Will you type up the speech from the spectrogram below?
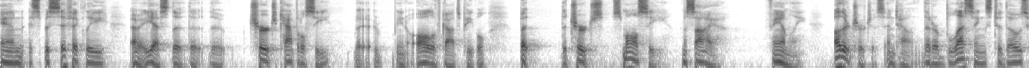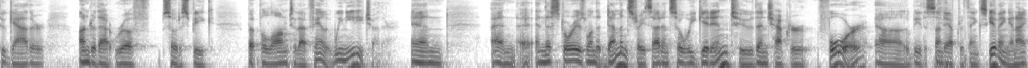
and specifically, uh, yes, the, the the church, capital C, uh, you know, all of God's people, but the church, small c, Messiah, family, other churches in town that are blessings to those who gather under that roof, so to speak, but belong to that family. We need each other, and and and this story is one that demonstrates that. And so we get into then chapter four. Uh, it'll be the Sunday after Thanksgiving, and I.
